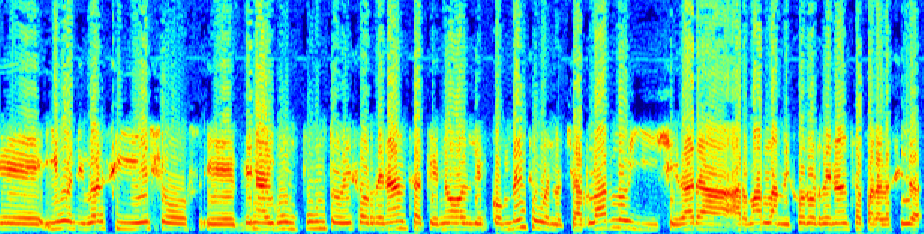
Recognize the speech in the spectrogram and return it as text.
Eh, y bueno, y ver si ellos eh, ven algún punto de esa ordenanza que no les convence, bueno, charlarlo y llegar a armar la mejor ordenanza para la ciudad.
